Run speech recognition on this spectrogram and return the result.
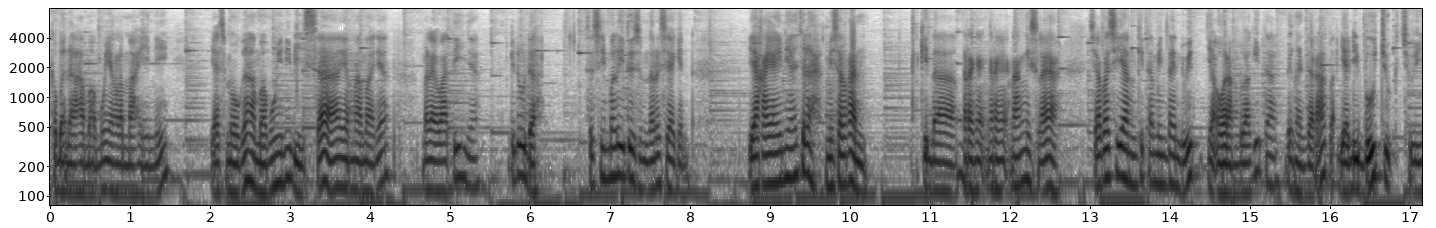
kepada hambamu yang lemah ini ya semoga hambamu ini bisa yang namanya melewatinya. Itu udah. Sesimpel itu sebenarnya sih yakin. Ya kayak ini aja lah. Misalkan kita ngerengek-ngerengek nangis lah ya. Siapa sih yang kita mintain duit? Ya orang tua kita. Dengan cara apa? Ya dibujuk cuy.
